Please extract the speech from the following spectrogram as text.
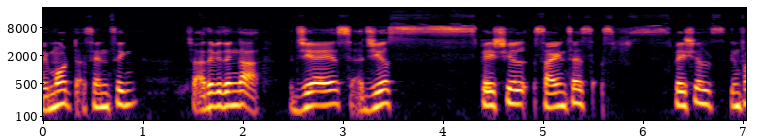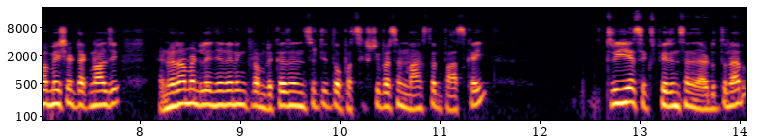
remote sensing so అదేవిధంగా GIS geo spatial sciences spatial information technology environmental engineering from recognition ఇన్స్టిట్యూట్తో సిక్స్టీ పర్సెంట్ మార్క్స్తో పాస్ అయ్యి త్రీ ఇయర్స్ ఎక్స్పీరియన్స్ అనేది అడుగుతున్నారు.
